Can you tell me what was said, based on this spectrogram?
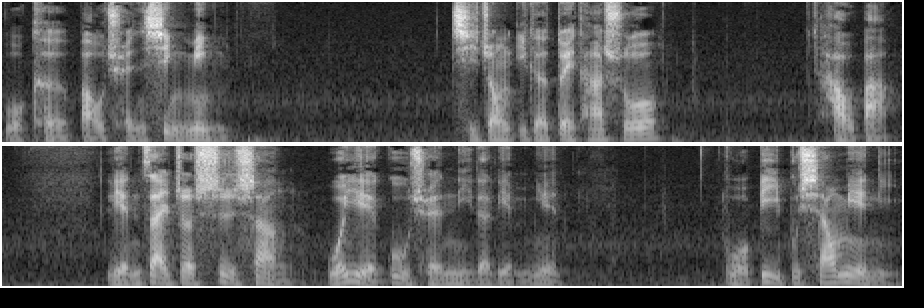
我可保全性命。其中一个对他说。好吧，连在这世上，我也顾全你的脸面，我必不消灭你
